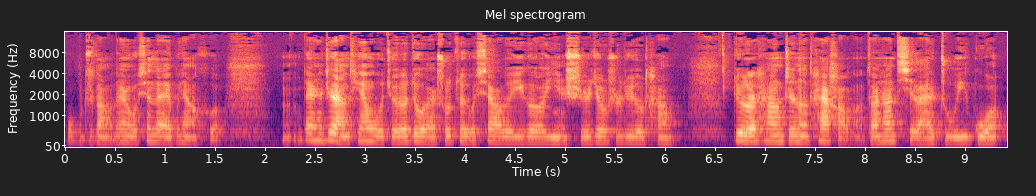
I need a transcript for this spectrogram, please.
我不知道，但是我现在也不想喝。嗯，但是这两天我觉得对我来说最有效的一个饮食就是绿豆汤。绿豆汤真的太好了，早上起来煮一锅，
